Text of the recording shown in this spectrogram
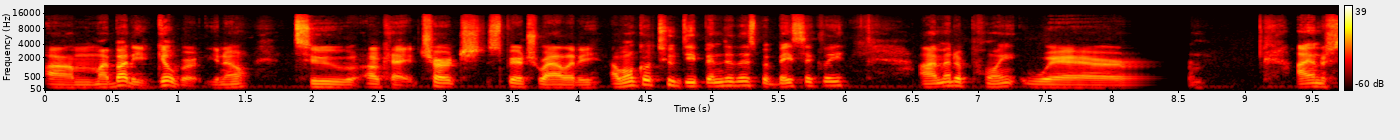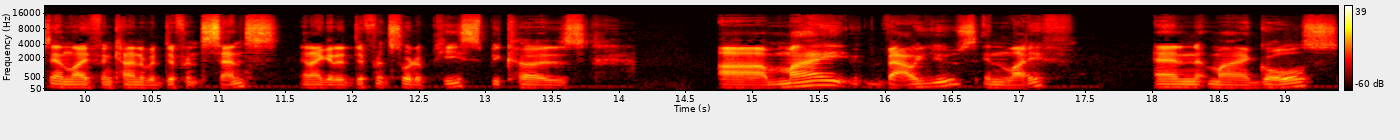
um, my buddy Gilbert, you know, to okay church spirituality i won't go too deep into this but basically i'm at a point where i understand life in kind of a different sense and i get a different sort of peace because uh, my values in life and my goals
